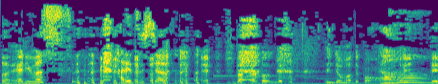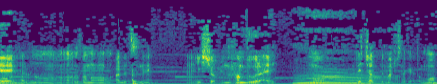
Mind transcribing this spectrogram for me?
あ、わかります。破裂しちゃう。蓋が飛んで、天井までポーンといって、あの、その、あれですね、一升瓶の半分ぐらいもう出ちゃってましたけども、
